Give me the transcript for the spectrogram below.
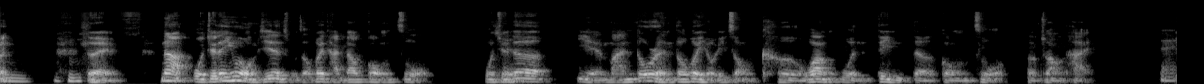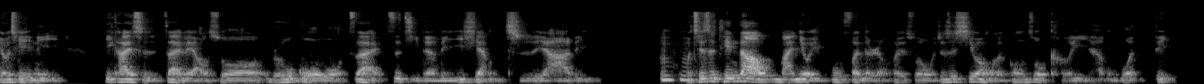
对。那我觉得，因为我们今天的主轴会谈到工作，我觉得也蛮多人都会有一种渴望稳定的工作的状态。对，尤其你一开始在聊说，如果我在自己的理想职涯里，嗯，我其实听到蛮有一部分的人会说，我就是希望我的工作可以很稳定。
